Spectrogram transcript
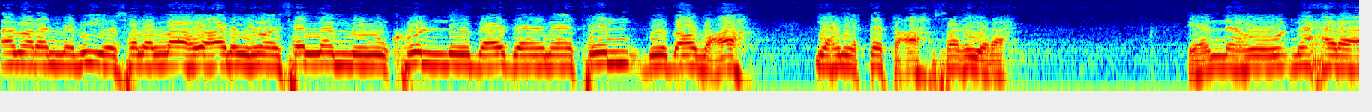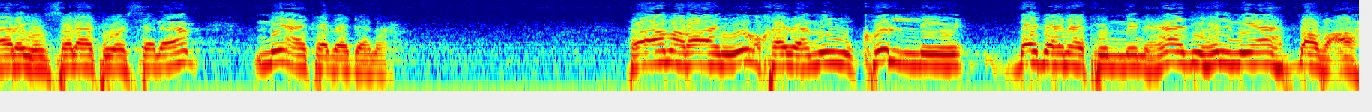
أمر النبي صلى الله عليه وسلم من كل بدنة ببضعة يعني قطعة صغيرة لأنه نحر عليه الصلاة والسلام مئة بدنة. فأمر أن يؤخذ من كل بدنة من هذه المئة بضعة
